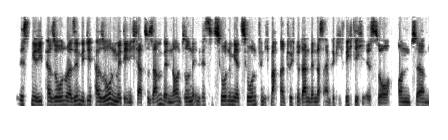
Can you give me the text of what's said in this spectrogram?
ist mir die Person oder sind mir die Personen, mit denen ich da zusammen bin. Ne? Und so eine Investition in Mediation, finde ich, macht man natürlich nur dann, wenn das einem wirklich wichtig ist. So. Und ähm,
